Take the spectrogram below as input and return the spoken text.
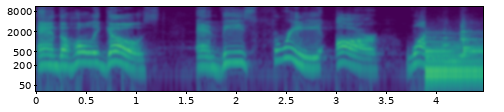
and the Holy Ghost, and these three are one.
